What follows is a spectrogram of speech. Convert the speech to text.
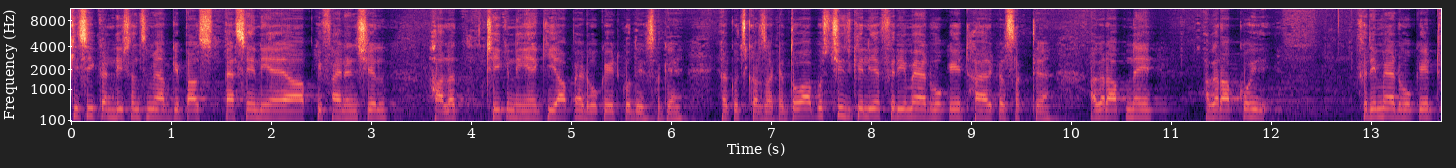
किसी कंडीशंस में आपके पास पैसे नहीं है या आपकी फाइनेंशियल हालत ठीक नहीं है कि आप एडवोकेट को दे सकें या कुछ कर सकें तो आप उस चीज़ के लिए फ्री में एडवोकेट हायर कर सकते हैं। अगर आपने, अगर आपको फ्री में एडवोकेट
